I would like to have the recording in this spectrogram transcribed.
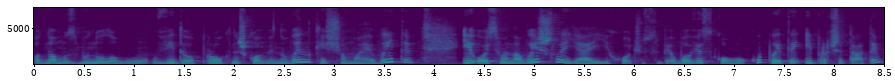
одному з минулому відео про книжкові новинки, що має вийти. І ось вона вийшла, я її хочу собі обов'язково купити і прочитати.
